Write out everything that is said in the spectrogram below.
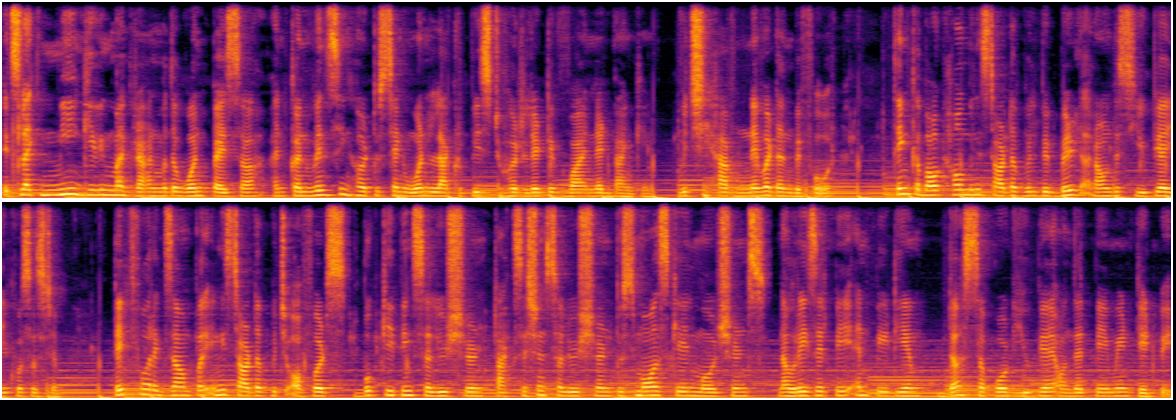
It's like me giving my grandmother one paisa and convincing her to send 1 lakh rupees to her relative via net banking, which she have never done before. Think about how many startup will be built around this UPI ecosystem Take for example any startup which offers bookkeeping solution, taxation solution to small scale merchants. Now Razorpay and Paytm does support UPI on their payment gateway.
